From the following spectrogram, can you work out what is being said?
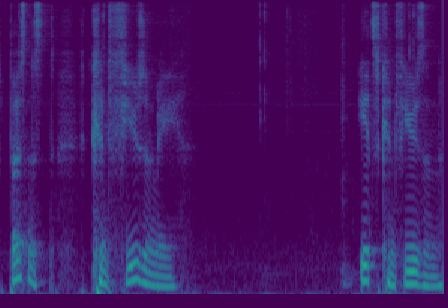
This person is confusing me. It's confusing.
